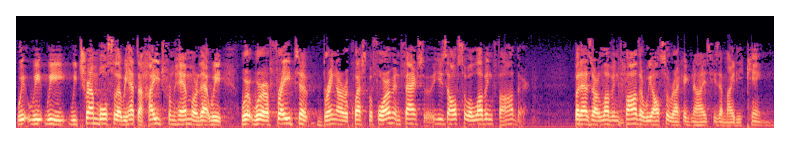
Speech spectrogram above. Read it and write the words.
we, we, we, we, tremble so that we have to hide from him or that we, we're, we're afraid to bring our request before him. In fact, he's also a loving father. But as our loving father, we also recognize he's a mighty king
